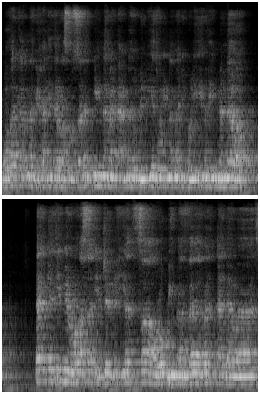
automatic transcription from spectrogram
وذكرنا بحديث الرسول صلى الله عليه وسلم إنما الأعمال بالنيات وإنما لكل امرئ من نوى. الكثير من رؤساء الجمعيات صاروا بمثابة أدوات.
